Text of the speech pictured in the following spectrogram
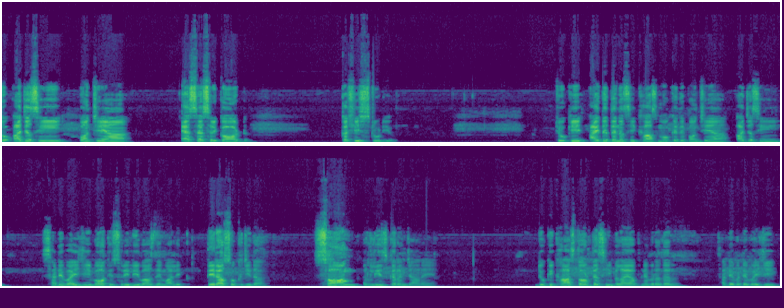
ਤੋਂ ਅੱਜ ਅਸੀਂ ਪਹੁੰਚੇ ਹਾਂ ਐਸਐਸ ਰਿਕਾਰਡ ਕਸ਼ਿਸ਼ ਸਟੂਡੀਓ, ਜੋ ਕਿ ਅੱਜ ਦੇ ਦਿਨ ਅਸੀਂ ਖਾਸ ਮੌਕੇ ਤੇ ਪਹੁੰਚੇ ਹਾਂ। ਅੱਜ ਅਸੀਂ ਸਾਡੇ ਬਾਈ ਜੀ ਬਹੁਤ ਹੀ ਸੁਰੀਲੀ ਆਵਾਜ਼ ਦੇ ਮਾਲਿਕ ਤੇਰਾ ਸੁਖ ਜੀ ਦਾ Song ਰਿਲੀਜ਼ ਕਰਨ ਜਾ ਰਹੇ ਹਾਂ। ਜੋ ਕਿ ਖਾਸ ਤੌਰ ਤੇ ਅਸੀਂ ਬੁਲਾਇਆ ਆਪਣੇ ਬ੍ਰਦਰ ਸਾਡੇ ਵੱਡੇ ਬਾਈ ਜੀ,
